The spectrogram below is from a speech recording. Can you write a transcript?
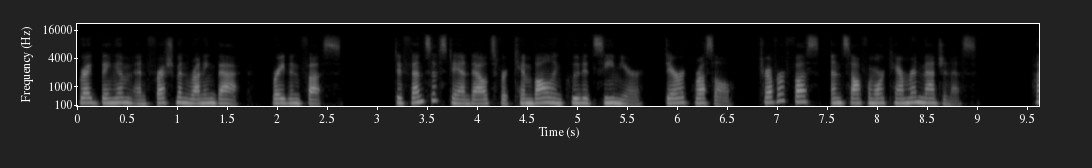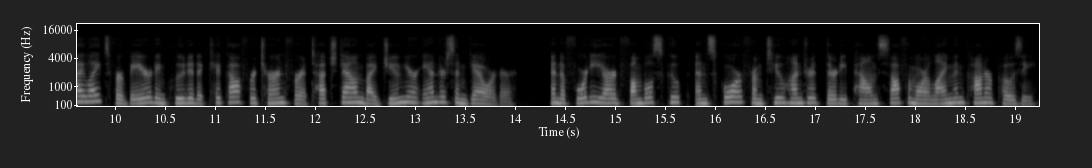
Greg Bingham and freshman running back, Braden Fuss. Defensive standouts for Kimball included senior, Derek Russell, Trevor Fuss, and sophomore Cameron Maginus. Highlights for Bayard included a kickoff returned for a touchdown by junior Anderson Gowerter, and a 40-yard fumble scoop and score from 230-pound sophomore lineman Connor Posey.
